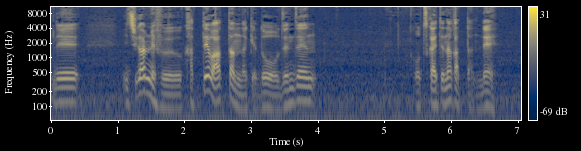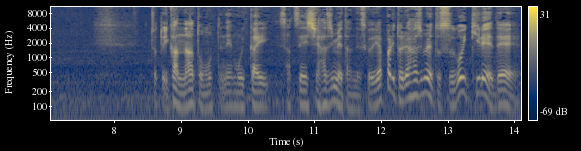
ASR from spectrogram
で、一眼レフ買ってはあったんだけど、全然こう使えてなかったんで、ちょっといかんなと思ってね、もう一回撮影し始めたんですけど、やっぱり撮り始めるとすごい綺麗で、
